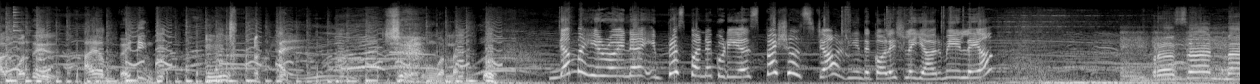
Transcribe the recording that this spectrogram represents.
அது வந்து I am waiting. எதுவும் வரல. நம்ம ஹீரோயினை இம்ப்ரெஸ் பண்ணக்கூடிய ஸ்பெஷல் ஸ்டார் இந்த காலேஜ்ல யாருமே இல்லையா? பிரசன்னா.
